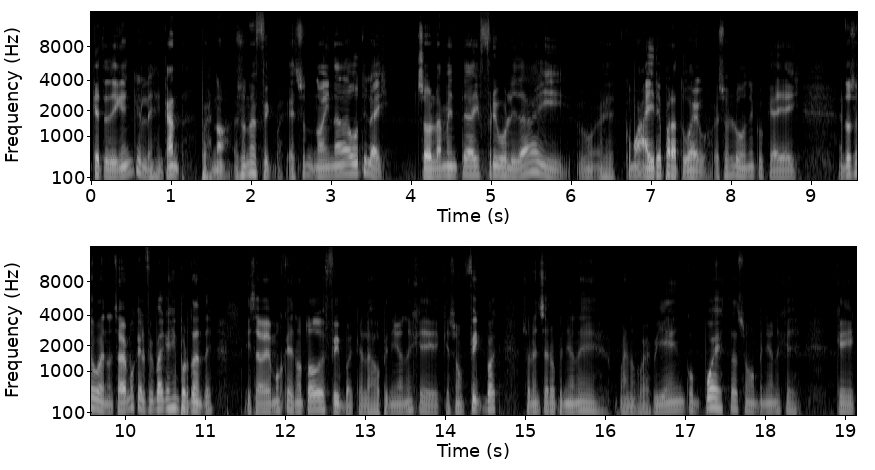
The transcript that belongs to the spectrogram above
que te digan que les encanta. Pues no, eso no es feedback. Eso no hay nada útil ahí. Solamente hay frivolidad y uh, es como aire para tu ego. Eso es lo único que hay ahí. Entonces, bueno, sabemos que el feedback es importante y sabemos que no todo es feedback, que las opiniones que, que son feedback suelen ser opiniones, bueno, pues bien compuestas, son opiniones que, que,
